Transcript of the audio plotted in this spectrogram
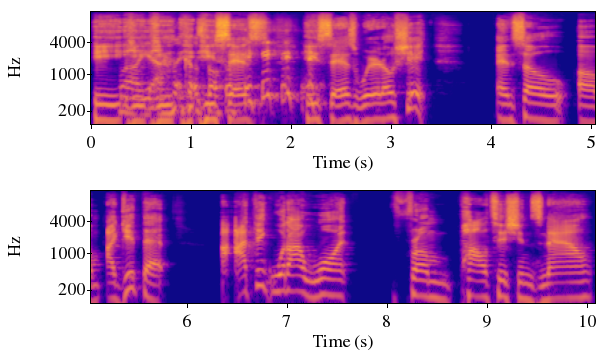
he well, he yeah, he, he, he says he says weirdo shit. And so um, I get that. I think what I want from politicians now,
